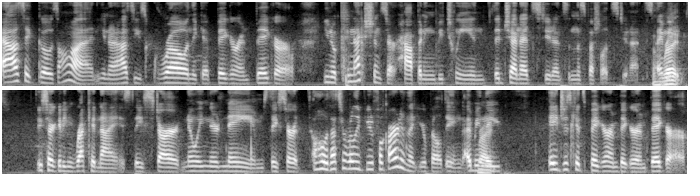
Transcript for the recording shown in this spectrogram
as it goes on, you know, as these grow and they get bigger and bigger, you know, connections start happening between the gen ed students and the special ed students. I Right. mean, they start getting recognized. They start knowing their names. They start, oh, that's a really beautiful garden that you're building. I mean, Right. they, it just gets bigger and bigger and bigger.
